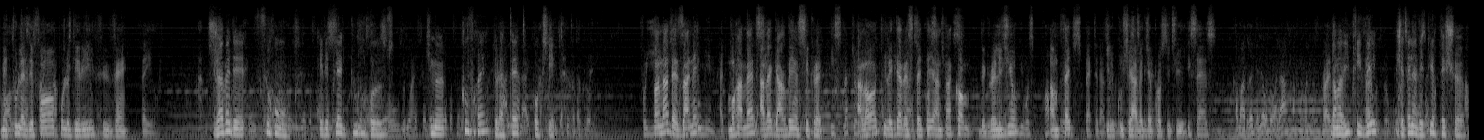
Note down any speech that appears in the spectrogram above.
mais tous les efforts pour le guérir furent vains. J'avais des furontes et des plaies douloureuses qui me couvraient de la tête aux pieds. Pendant des années, Mohamed avait gardé un secret. Alors qu'il était respecté en tant qu'homme de religion, en fait, il couchait avec des prostituées. Dans ma vie privée, j'étais l'un des pires pécheurs.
